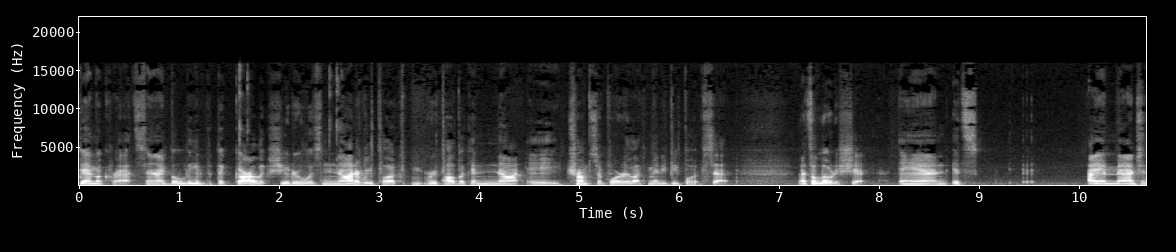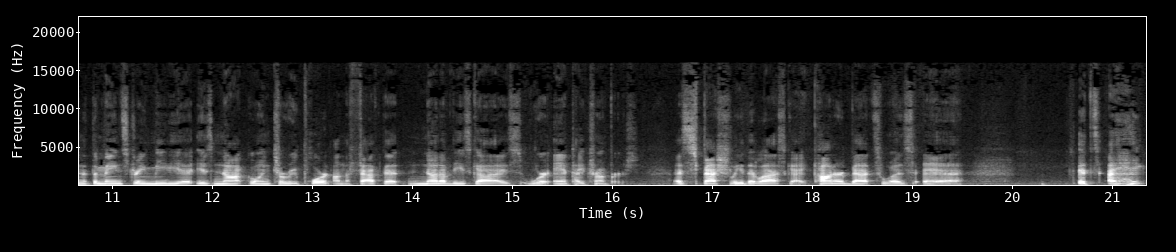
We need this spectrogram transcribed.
Democrats. And I believe that the garlic shooter was not a Republican, not a Trump supporter, like many people have said. That's a load of shit. And it's. I imagine that the mainstream media is not going to report on the fact that none of these guys were anti Trumpers, especially the last guy. Connor Betts was a it's I hate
